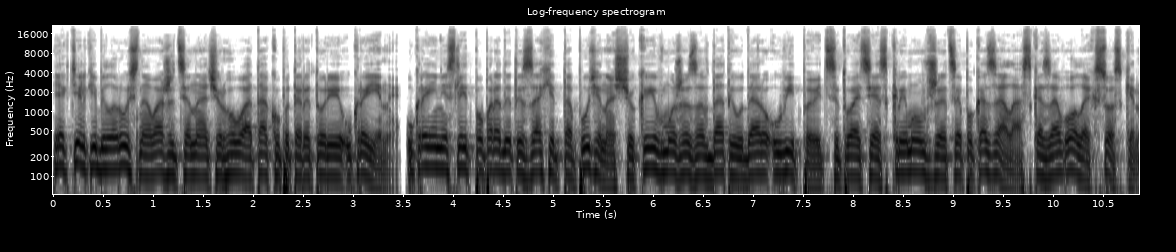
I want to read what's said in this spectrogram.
Як тільки Білорусь наважиться на чергову атаку по території України, Україні слід попередити Захід та Путіна, що Київ може завдати удару у відповідь. Ситуація з Кримом вже це показала, сказав Олег Соскін.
